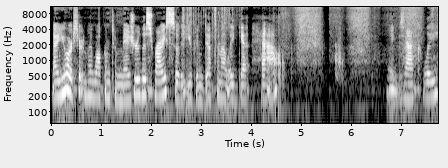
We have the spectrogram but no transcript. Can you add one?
Now you are certainly welcome to measure this rice so that you can definitely get half exactly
